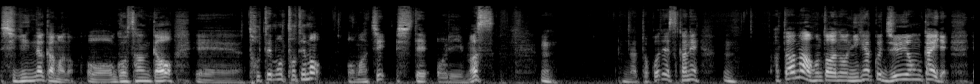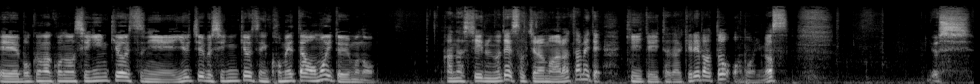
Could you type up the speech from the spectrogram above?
詩吟仲間のご参加を、えー、とてもとてもお待ちしております。うん。なとこですかね。うん。あとはまあ本当あの214回で、えー、僕がこの詩吟教室に、YouTube 詩吟教室に込めた思いというものを話しているので、そちらも改めて聞いていただければと思います。よし。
